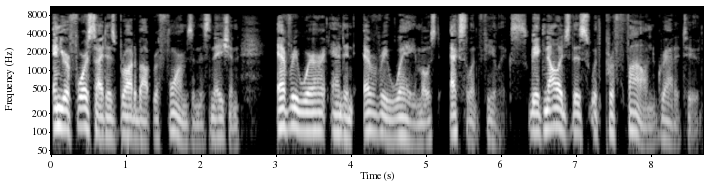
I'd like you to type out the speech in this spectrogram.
and your foresight has brought about reforms in this nation everywhere and in every way most excellent felix. We acknowledge this with profound gratitude.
